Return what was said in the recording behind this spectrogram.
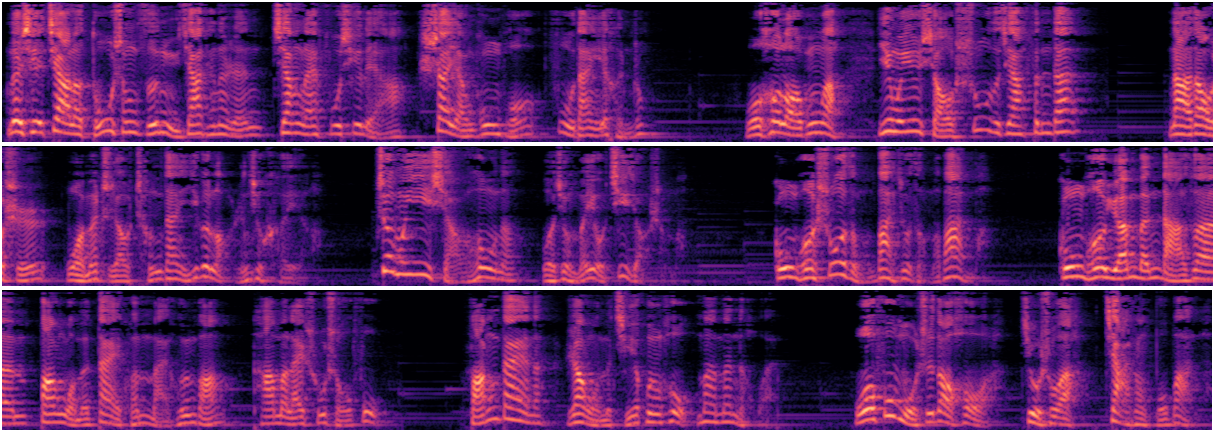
那些嫁了独生子女家庭的人，将来夫妻俩赡养公婆负担也很重。我和老公啊，因为有小叔子家分担，那到时我们只要承担一个老人就可以了。这么一想后呢，我就没有计较什么，公婆说怎么办就怎么办吧。公婆原本打算帮我们贷款买婚房，他们来出首付，房贷呢让我们结婚后慢慢的还。我父母知道后啊，就说啊嫁妆不办了，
